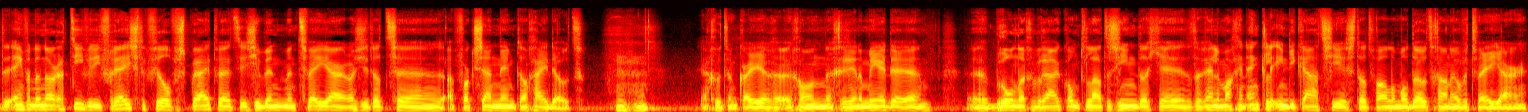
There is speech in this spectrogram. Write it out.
Een van de narratieven die vreselijk veel verspreid werd, is: je bent met twee jaar, als je dat vaccin neemt, dan ga je dood. Mm -hmm. Ja, goed, dan kan je gewoon gerenommeerde bronnen gebruiken om te laten zien dat, je, dat er helemaal geen enkele indicatie is dat we allemaal doodgaan over twee jaar.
